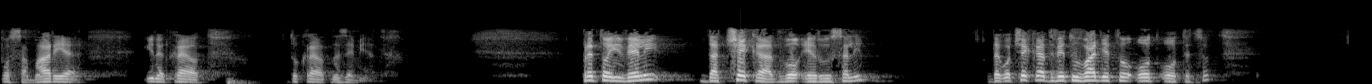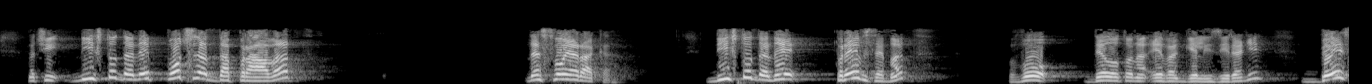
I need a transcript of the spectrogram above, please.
по Самарија и на крајот, до крајот на земјата. Пред тоа им вели да чекаат во Иерусалим, да го чекаат ветувањето од Отецот. Значи, ништо да не почнат да прават на своја рака. Ништо да не превземат во делото на евангелизирање без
